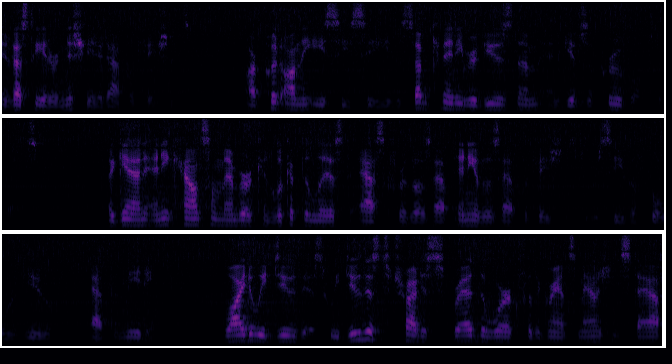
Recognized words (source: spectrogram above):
investigator-initiated applications, are put on the ECC. The subcommittee reviews them and gives approval. Again, any council member can look at the list, ask for those, any of those applications to receive a full review at the meeting. Why do we do this? We do this to try to spread the work for the grants management staff.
